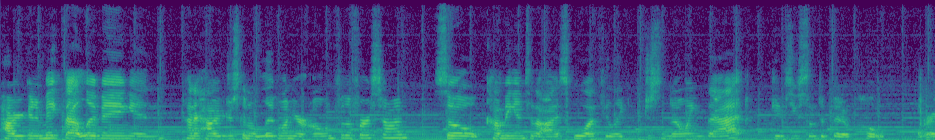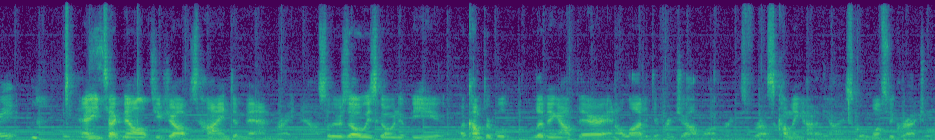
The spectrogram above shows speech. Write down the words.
how you're going to make that living and kind of how you're just going to live on your own for the first time. So coming into the iSchool, I feel like just knowing that gives you some bit of hope, right? Any technology job is high in demand right now. So there's always going to be a comfortable living out there and a lot of different job offerings for us coming out of the iSchool once we graduate.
